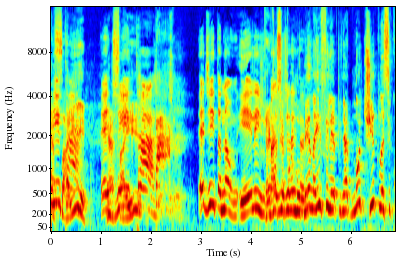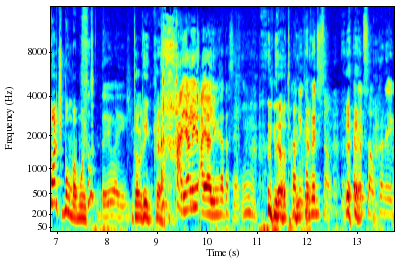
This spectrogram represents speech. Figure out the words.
edita! essa aí, edita! essa aí, edita, não, ele, Que aí mais você põe. Lumena e Felipe Neto no título, esse corte bomba muito. Fudeu aí. Tô brincando. Aí a Aline, aí a Aline já tá assim, hum, Não, tô cadê? Quero ver a edição. Cadê a edição? Cadê?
